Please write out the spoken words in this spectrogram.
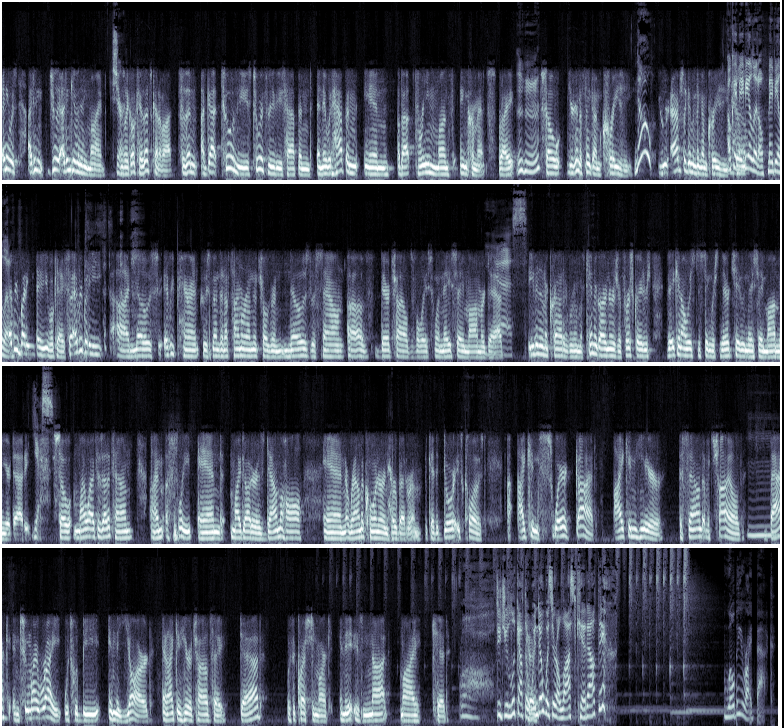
Anyways, I didn't, Julie, I didn't give it any mind. Sure. I was like, okay, that's kind of odd. So then I've got two of these, two or three of these happened, and they would happen in about three month increments, right? Mm-hmm. So you're going to think I'm crazy. no? You're absolutely going to think I'm crazy. Okay, So- maybe a little, maybe a little. Everybody, okay, so everybody uh, knows, every parent who spends enough time around their children knows the sound of their child's voice when they say mom or dad. Yes. Even in a crowded room of kindergartners or first graders, they can always distinguish their kid when they say mommy or daddy. Yes. So my wife is out of town. I'm asleep, and my daughter is down the hall and around the corner in her bedroom. Okay, the door is closed. I, I can swear, God, I can hear the sound of a child mm. back and to my right, which would be in the yard, and I can hear a child say, "Dad," with a question mark, and it is not my kid. Oh. Did you look out the Okay. window? Was there a lost kid out there? We'll be right back.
